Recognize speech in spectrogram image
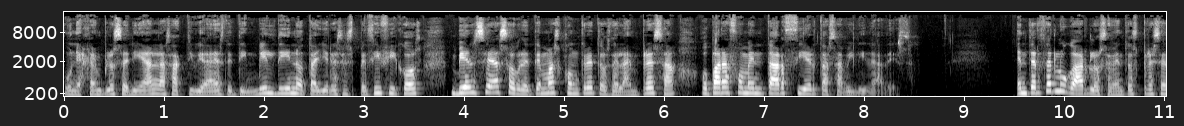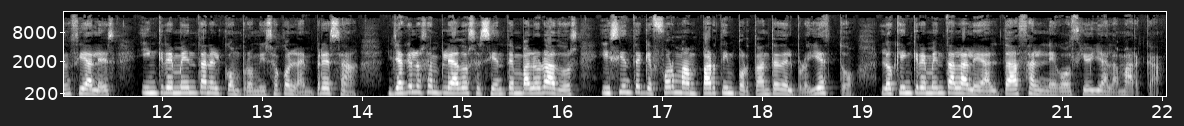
Un ejemplo serían las actividades de team building o talleres específicos, bien sea sobre temas concretos de la empresa o para fomentar ciertas habilidades. En tercer lugar, los eventos presenciales incrementan el compromiso con la empresa, ya que los empleados se sienten valorados y sienten que forman parte importante del proyecto, lo que incrementa la lealtad al negocio y a la marca.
